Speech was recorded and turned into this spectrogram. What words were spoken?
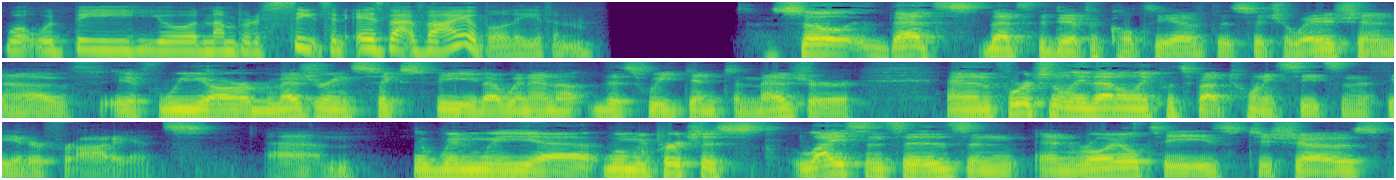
What would be your number of seats, and is that viable even? So that's that's the difficulty of the situation. Of if we are measuring six feet, I went in this weekend to measure, and unfortunately, that only puts about twenty seats in the theater for audience. Um, when we uh, when we purchase licenses and, and royalties to shows,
